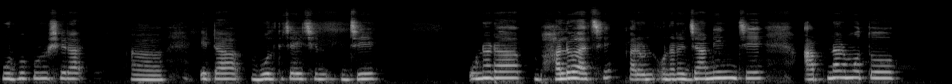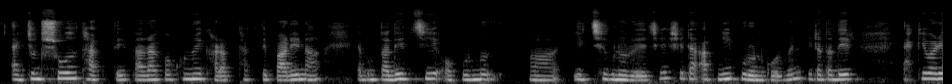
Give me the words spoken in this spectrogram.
পূর্বপুরুষেরা এটা বলতে চাইছেন যে ওনারা ভালো আছে, কারণ ওনারা জানেন যে আপনার মতো একজন সোল থাকতে তারা কখনোই খারাপ থাকতে পারে না এবং তাদের যে অপূর্ণ ইচ্ছেগুলো রয়েছে সেটা আপনিই পূরণ করবেন। এটা তাদের একেবারে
